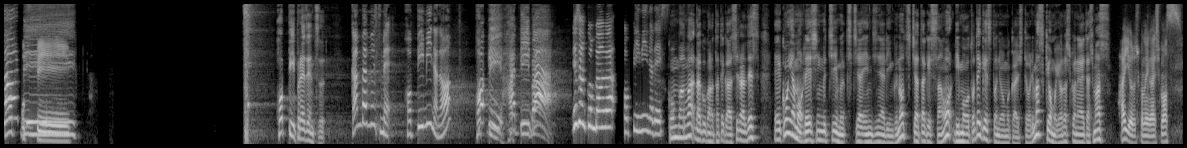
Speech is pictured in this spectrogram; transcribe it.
ホッホッピーホッピープレゼンツ。看板娘、ホッピーミーナの、ホッピーハッピーバー皆さんこんばんは。ホッピーミーナです。こんばんは、落語家の立川しらるです、えー今夜もレーシングチーム土屋エンジニアリングの土屋武さんをリモートでゲストにお迎えしております。今日もよろしくお願いいたします。はい、よろしくお願いします。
